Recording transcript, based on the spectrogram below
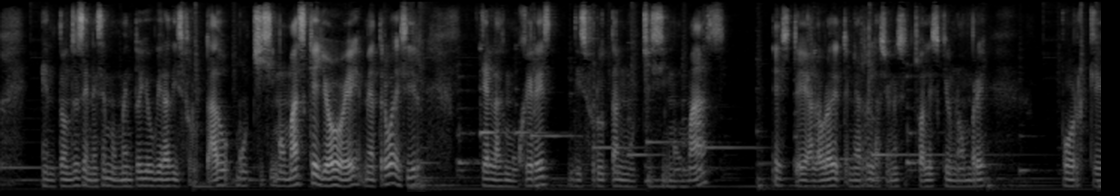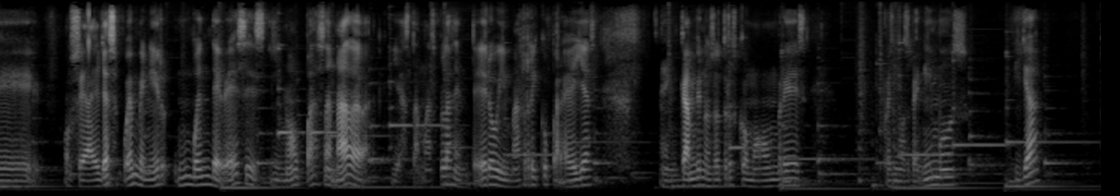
Entonces en ese momento yo hubiera disfrutado muchísimo más que yo, ¿eh? Me atrevo a decir que las mujeres disfrutan muchísimo más este, a la hora de tener relaciones sexuales que un hombre porque, o sea, ellas se pueden venir un buen de veces y no pasa nada y hasta más placentero y más rico para ellas. En cambio nosotros como hombres, pues nos venimos y ya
